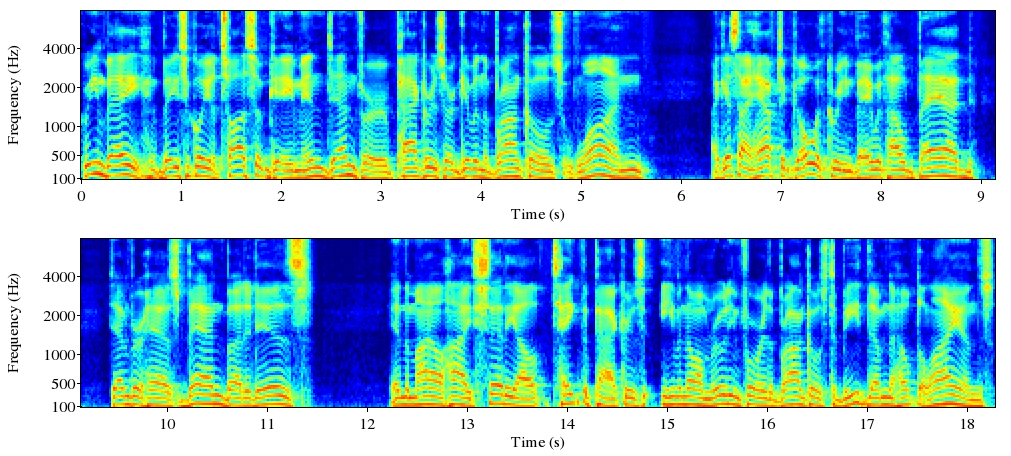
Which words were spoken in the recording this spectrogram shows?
Green Bay, basically a toss up game in Denver. Packers are giving the Broncos one. I guess I have to go with Green Bay with how bad Denver has been, but it is in the Mile High City. I'll take the Packers, even though I'm rooting for the Broncos to beat them to help the Lions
